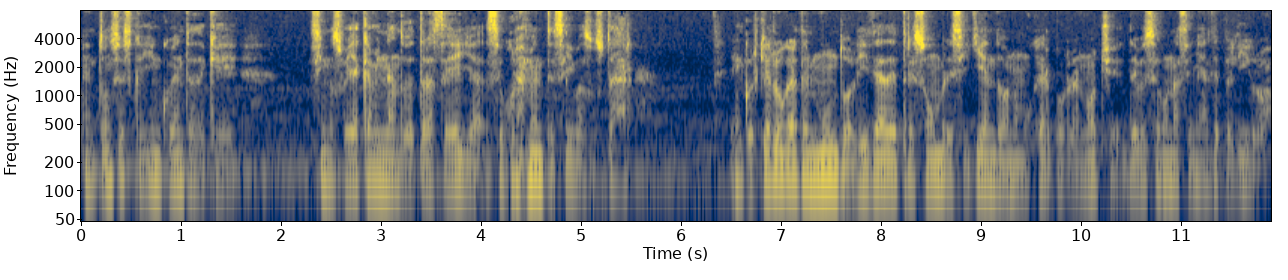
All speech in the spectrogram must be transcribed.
Entonces caí en cuenta de que si nos veía caminando detrás de ella, seguramente se iba a asustar. En cualquier lugar del mundo, la idea de tres hombres siguiendo a una mujer por la noche debe ser una señal de peligro,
